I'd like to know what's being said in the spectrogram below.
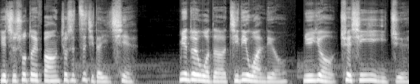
也直说对方就是自己的一切。面对我的极力挽留，女友却心意已决，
